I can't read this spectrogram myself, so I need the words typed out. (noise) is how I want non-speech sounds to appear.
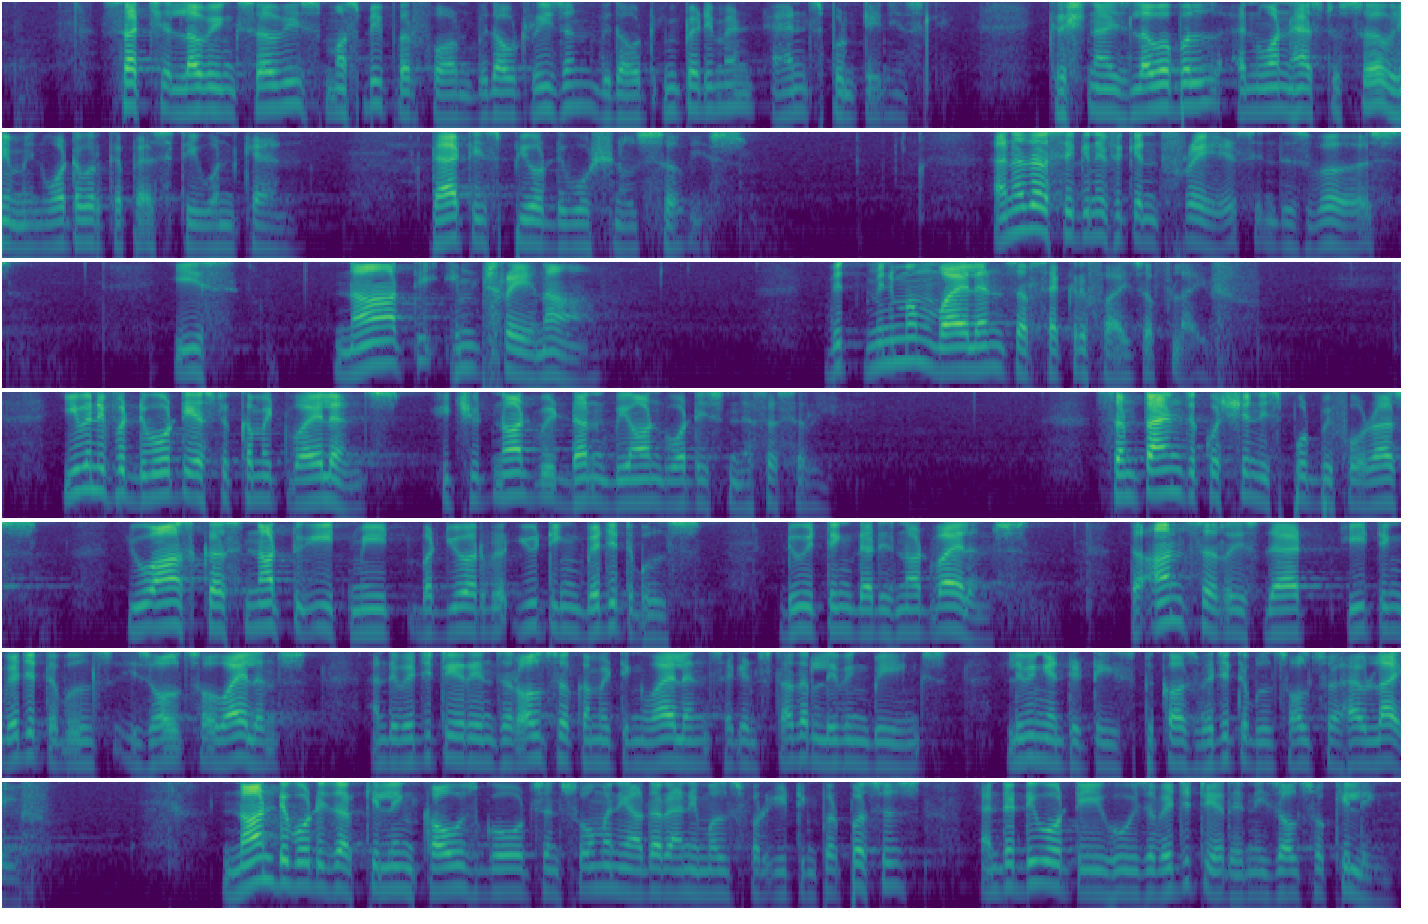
Such a loving service must be performed without reason, without impediment, and spontaneously. Krishna is lovable, and one has to serve him in whatever capacity one can. That is pure devotional service. Another significant phrase in this verse is Nati Himshrena, with minimum violence or sacrifice of life. Even if a devotee has to commit violence, it should not be done beyond what is necessary. Sometimes the question is put before us you ask us not to eat meat, but you are eating vegetables. Do you think that is not violence? The answer is that eating vegetables is also violence, and the vegetarians are also committing violence against other living beings, living entities, because vegetables also have life. Non devotees are killing cows, goats, and so many other animals for eating purposes, and the devotee who is a vegetarian is also killing.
